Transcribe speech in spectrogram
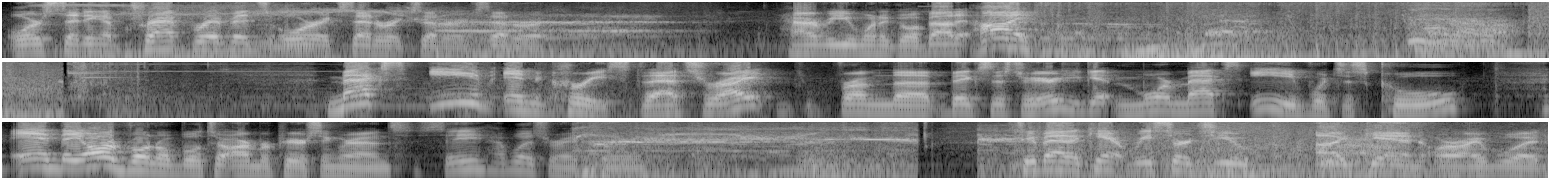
Or setting up trap rivets, or etc., etc., etc. However you want to go about it. Hi! Max Eve increased, that's right. From the big sister here, you get more Max Eve, which is cool. And they are vulnerable to armor piercing rounds. See, I was right there. Too bad I can't research you again, or I would.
